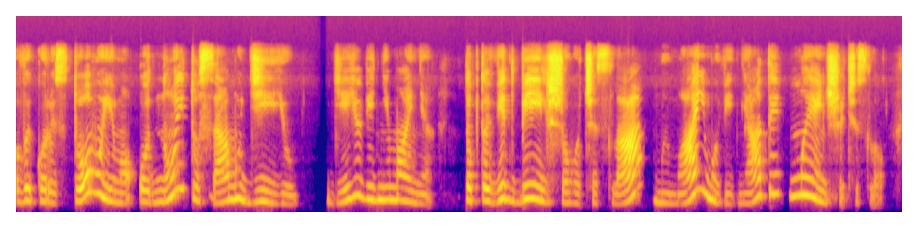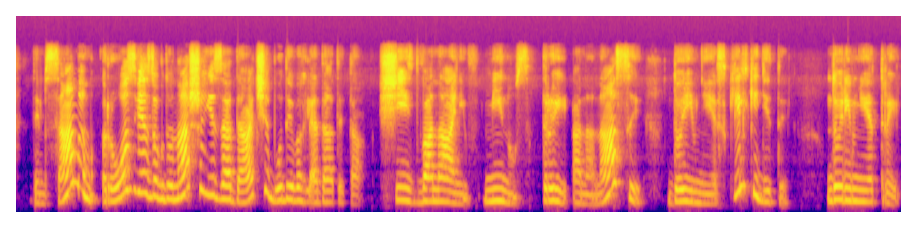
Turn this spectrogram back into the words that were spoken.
використовуємо одну й ту саму дію дію віднімання. Тобто від більшого числа ми маємо відняти менше число. Тим самим розв'язок до нашої задачі буде виглядати так. 6 бананів мінус 3 ананаси дорівнює скільки діти? Дорівнює 3.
